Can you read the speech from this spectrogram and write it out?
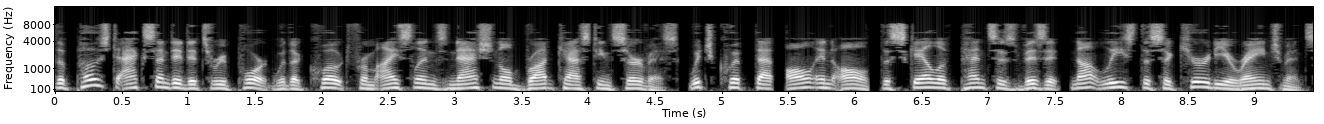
The Post accented its report with a quote from Iceland's National Broadcasting Service, which quipped that, all in all, the scale of Pence's visit, not least the security arrangements,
